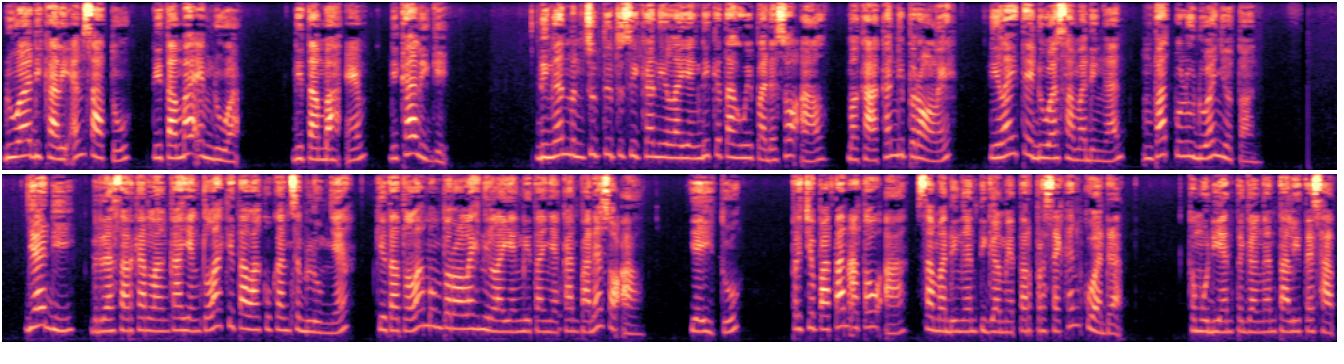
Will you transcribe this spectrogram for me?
2 dikali M1 ditambah M2, ditambah M dikali G. Dengan mensubstitusikan nilai yang diketahui pada soal, maka akan diperoleh nilai T2 sama dengan 42 Newton. Jadi, berdasarkan langkah yang telah kita lakukan sebelumnya, kita telah memperoleh nilai yang ditanyakan pada soal, yaitu percepatan atau A sama dengan 3 meter per second kuadrat. Kemudian tegangan tali T1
